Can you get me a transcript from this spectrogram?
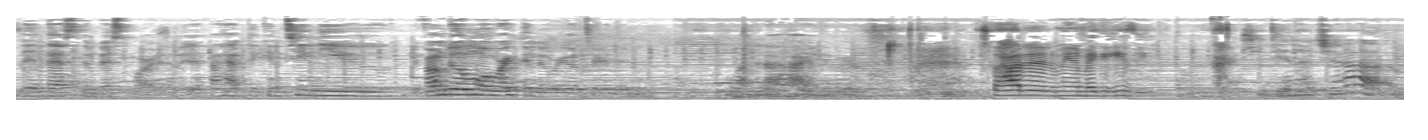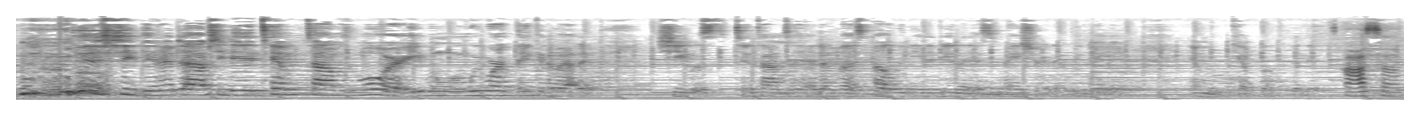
then that's the best part of it. If I have to continue, if I'm doing more work than the realtor, then why did I hire the realtor? So how did Amina make it easy? She did her job. she did her job. She did 10 times more, even when we weren't thinking about it. she was 10 times ahead of us. Oh, we need to do this make sure that we did it. And we kept up with it. Awesome.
